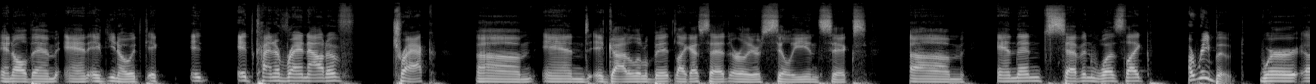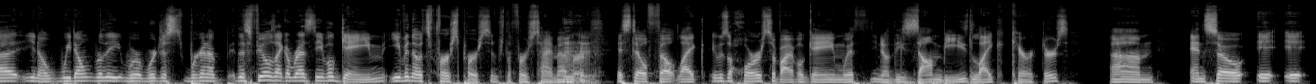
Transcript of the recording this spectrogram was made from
and all them, and it, you know, it it it it kind of ran out of track. Um, and it got a little bit, like I said earlier, silly in six. Um, and then seven was like a reboot where uh, you know we don't really we're we're just we're gonna this feels like a Resident Evil game even though it's first person for the first time ever Mhm. it still felt like it was a horror survival game with you know these zombies like characters um and so it it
